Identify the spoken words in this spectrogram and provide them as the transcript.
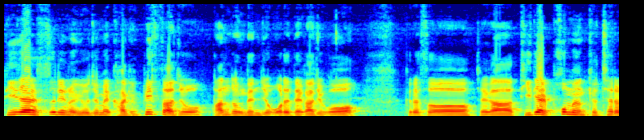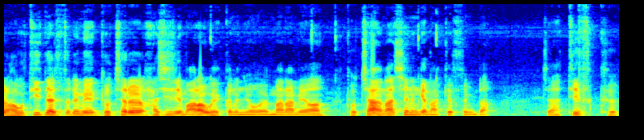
DDR3는 요즘에 가격 비싸죠 단종된 지 오래돼가지고 그래서 제가 DDR4면 교체를 하고 DDR3면 교체를 하시지 말라고 했거든요. 웬만하면 교체 안 하시는 게 낫겠습니다. 자 디스크.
